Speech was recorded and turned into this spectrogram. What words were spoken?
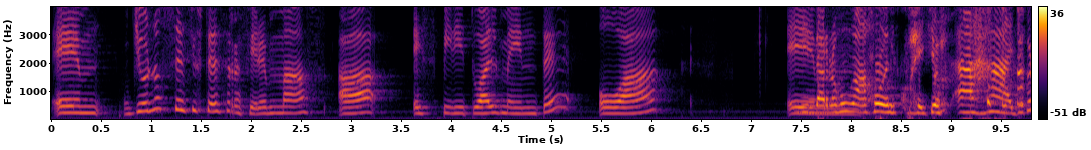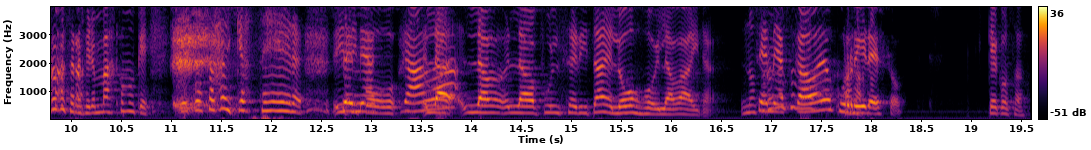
Em, yo no sé si ustedes se refieren más a espiritualmente o a... em, y darnos un ajo del cuello. Ajá, yo creo que se refieren más como que qué cosas hay que hacer. Y Se me tipo, acaba- la, la- la pulserita del ojo y la vaina. Se me acaba de ocurrir Ajá. eso. ¿Qué cosa?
